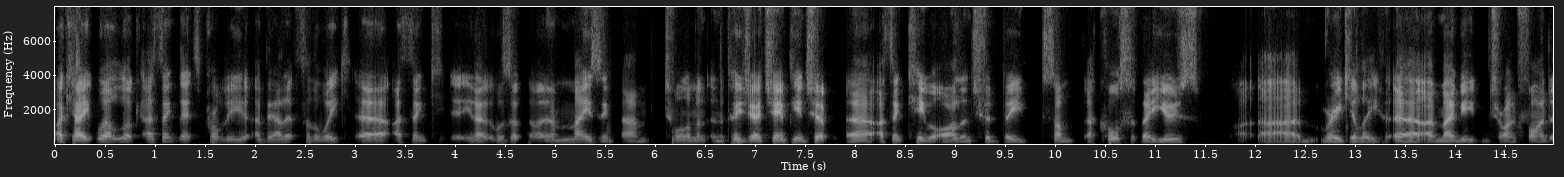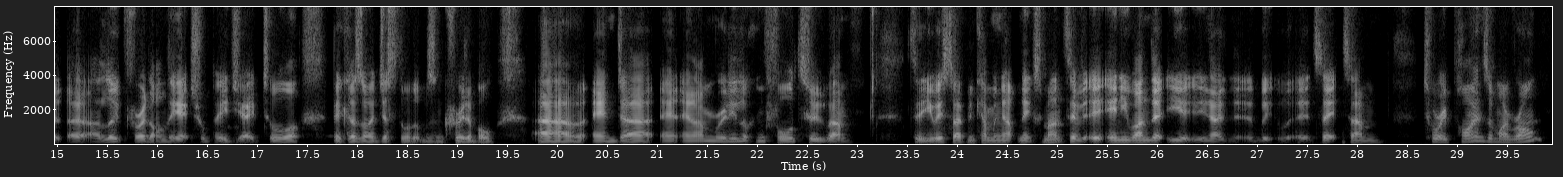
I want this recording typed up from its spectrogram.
Okay, well, look, I think that's probably about it for the week. Uh, I think you know it was a, an amazing um, tournament in the PGA Championship. Uh, I think Kiawah Island should be some a course that they use uh, regularly. Uh, maybe try and find it a, a, loop for it on the actual PGA Tour because I just thought it was incredible, uh, and, uh, and, and I'm really looking forward to. Um, the US Open coming up next month. Have anyone that you you know, it's at um, Torrey Pines. Am I wrong?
